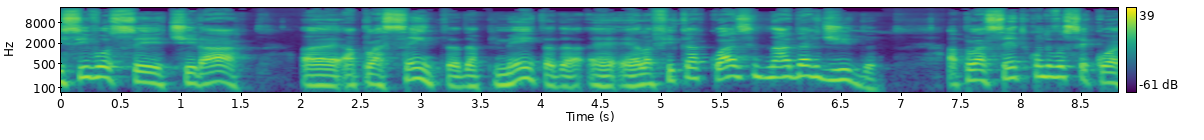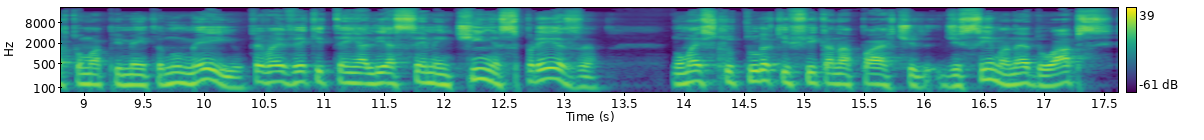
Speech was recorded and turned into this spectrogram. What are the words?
E se você tirar a, eh, a placenta da pimenta, da, é, ela fica quase nada ardida. A placenta, quando você corta uma pimenta no meio, você vai ver que tem ali as sementinhas presas numa estrutura que fica na parte de cima, né, do ápice,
